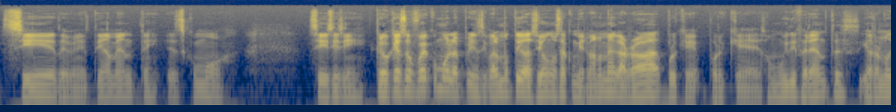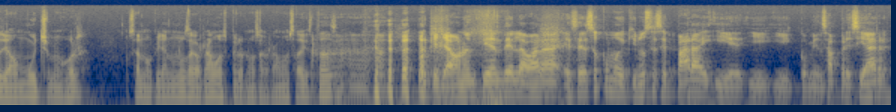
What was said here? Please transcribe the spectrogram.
Sí, definitivamente. Es como. Sí, sí, sí. Creo que eso fue como la principal motivación. O sea, con mi hermano me agarraba porque, porque son muy diferentes y ahora nos llevamos mucho mejor. O sea, no que ya no nos agarramos, pero nos agarramos a distancia. Ajá, ajá. Porque ya uno entiende la vara, es eso como de que uno se separa y, y, y comienza a apreciar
